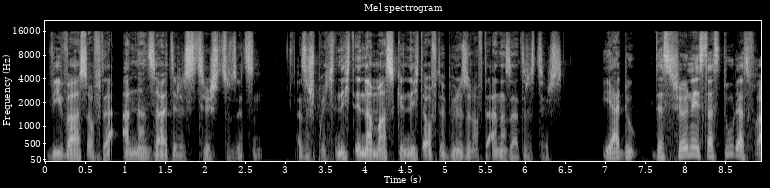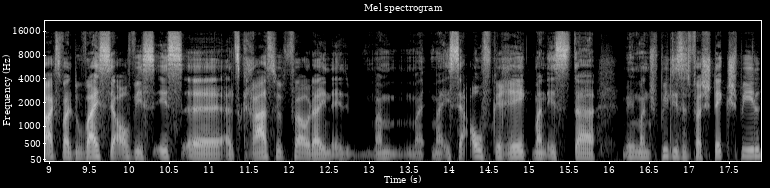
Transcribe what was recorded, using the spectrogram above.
Wie war es, auf der anderen Seite des Tisches zu sitzen? Also sprich, nicht in der Maske, nicht auf der Bühne, sondern auf der anderen Seite des Tisches. Ja, du, das Schöne ist, dass du das fragst, weil du weißt ja auch, wie es ist äh, als Grashüpfer oder in, äh, man, man, man ist ja aufgeregt, man ist da, man spielt dieses Versteckspiel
